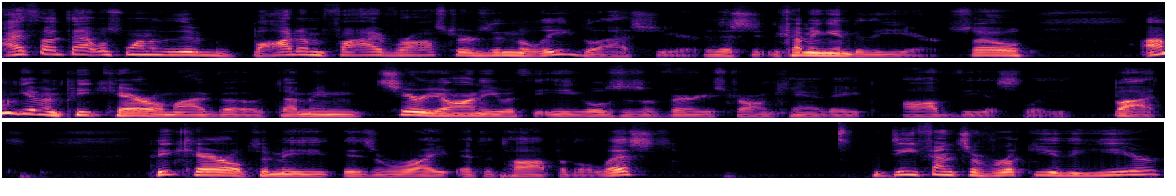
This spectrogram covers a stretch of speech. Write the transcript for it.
I, thought that was one of the bottom five rosters in the league last year, this coming into the year. So I'm giving Pete Carroll my vote. I mean, Sirianni with the Eagles is a very strong candidate, obviously, but Pete Carroll to me is right at the top of the list. Defensive Rookie of the Year,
